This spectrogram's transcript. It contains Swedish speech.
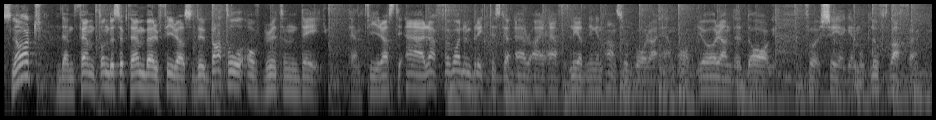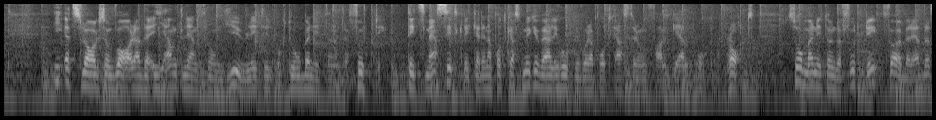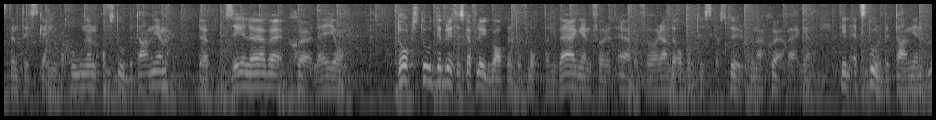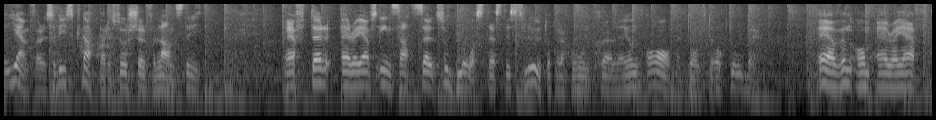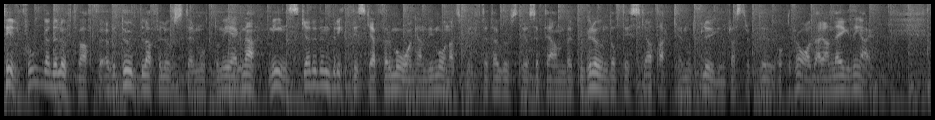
Snart, den 15 september, firas The Battle of Britain Day. Den firas till ära för vad den brittiska RIF-ledningen ansåg vara en avgörande dag för seger mot Luftwaffe. I ett slag som varade egentligen från juli till oktober 1940. Tidsmässigt klickar denna podcast mycket väl ihop med våra podcaster om Fall Gelb och Rott. Sommaren 1940 förbereddes den tyska invasionen av Storbritannien, döpt Seelöwe Sjölejon. Dock stod det brittiska flygvapnet och flottan i vägen för ett överförande av de tyska styrkorna sjövägen till ett Storbritannien med jämförelsevis knappa resurser för landstrid. Efter RAFs insatser så blåstes till slut Operation Sjölejon av den 12 oktober. Även om RAF tillfogade Luftwaffe över dubbla förluster mot de egna minskade den brittiska förmågan vid månadsskiftet augusti och september på grund av tyska attacker mot flyginfrastruktur och radaranläggningar.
